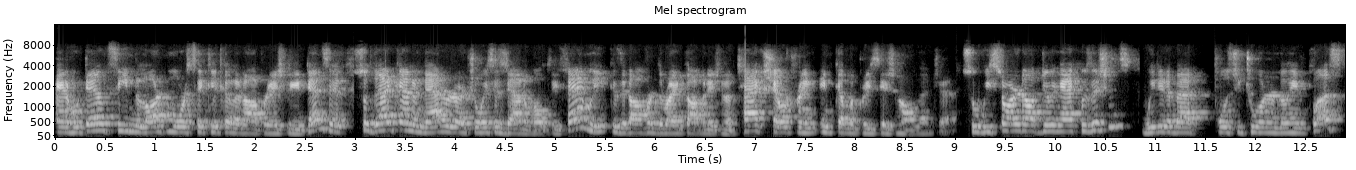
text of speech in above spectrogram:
And hotels seemed a lot more cyclical and operationally intensive. So that kind of narrowed our choices down to multifamily because it offered the right combination of tax sheltering, income appreciation, all that jazz. So we started off doing acquisitions acquisitions. We did about close to 200 million plus,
